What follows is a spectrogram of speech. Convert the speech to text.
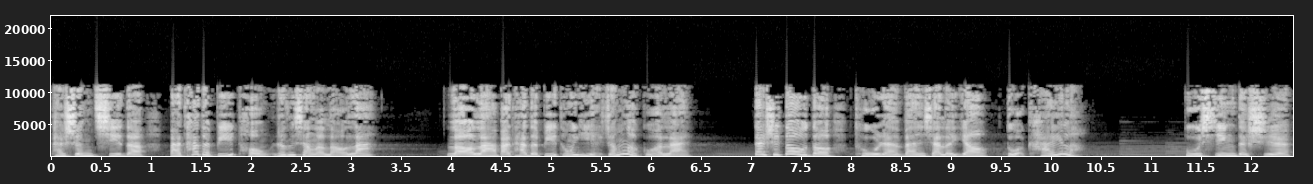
他生气的把他的笔筒扔向了劳拉，劳拉把他的笔筒也扔了过来，但是豆豆突然弯下了腰躲开了。不幸的是，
